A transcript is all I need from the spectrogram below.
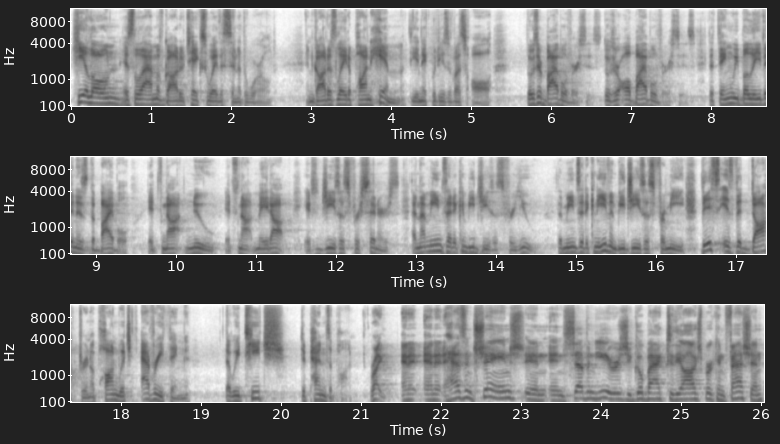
He alone is the lamb of god who takes away the sin of the world. And God has laid upon him the iniquities of us all. Those are Bible verses. Those are all Bible verses. The thing we believe in is the Bible. It's not new, it's not made up. It's Jesus for sinners. And that means that it can be Jesus for you. That means that it can even be Jesus for me. This is the doctrine upon which everything that we teach depends upon. Right, and it and it hasn't changed in in seven years. You go back to the Augsburg Confession.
